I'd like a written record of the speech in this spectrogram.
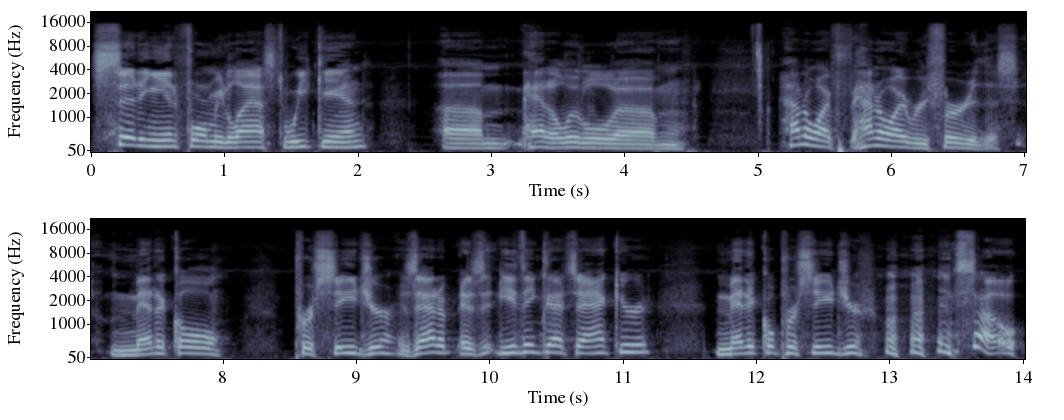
sitting in for me last weekend. Um, had a little. Um, how do I how do I refer to this medical procedure? Is that a, is it, you think that's accurate? Medical procedure. so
